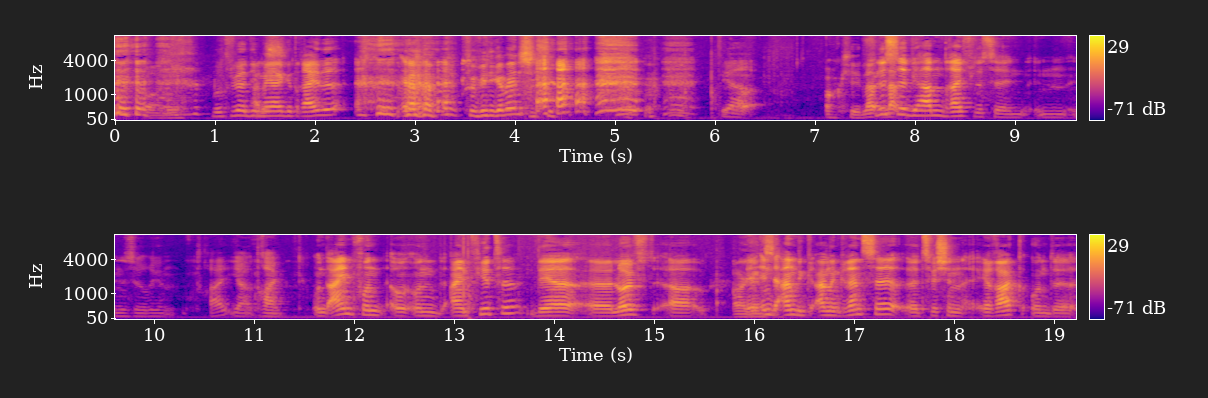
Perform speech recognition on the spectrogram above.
Oh, nee. Wofür die Alles- mehr Getreide? Für weniger Menschen. Ja. Okay, la, la, Flüsse, wir haben drei Flüsse in, in, in Syrien. Drei? Ja, drei. Und ein von und ein vierter, der äh, läuft äh, an der in, Grenze. an, die- an der Grenze äh, zwischen Irak und äh,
